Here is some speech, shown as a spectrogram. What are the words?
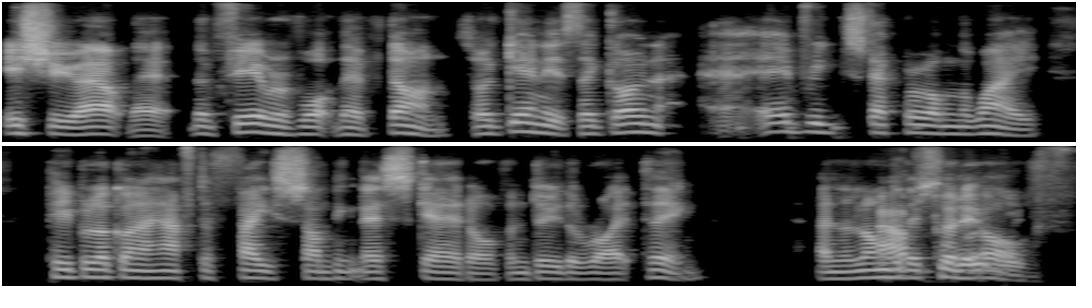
issue out there. The fear of what they've done. So again, it's they're going every step along the way people are going to have to face something they're scared of and do the right thing. And the longer Absolutely. they put it off,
